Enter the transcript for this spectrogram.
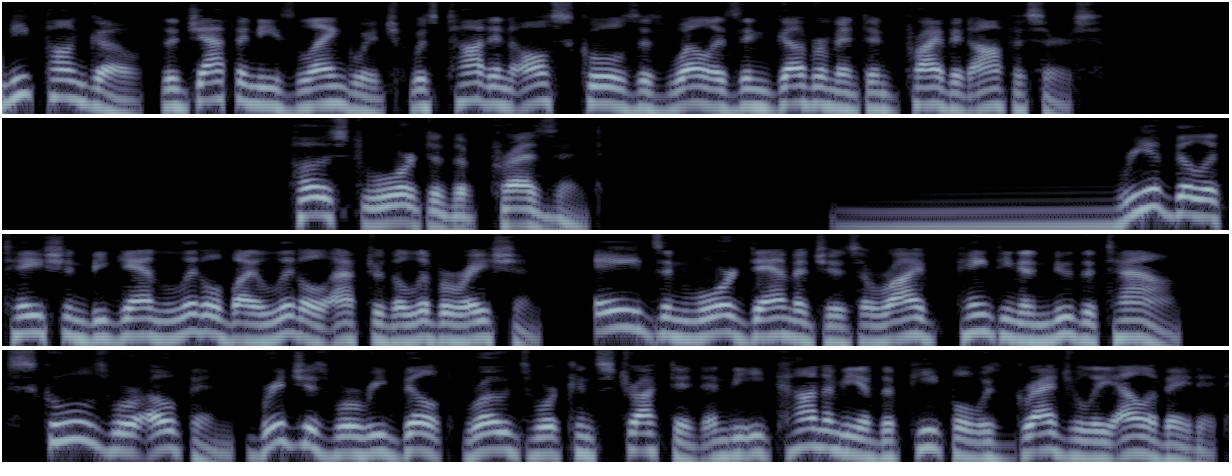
Nippongo, the Japanese language, was taught in all schools as well as in government and private officers. Post-war to the present Rehabilitation began little by little after the liberation. AIDS and war damages arrived painting anew the town. Schools were open, bridges were rebuilt, roads were constructed and the economy of the people was gradually elevated.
